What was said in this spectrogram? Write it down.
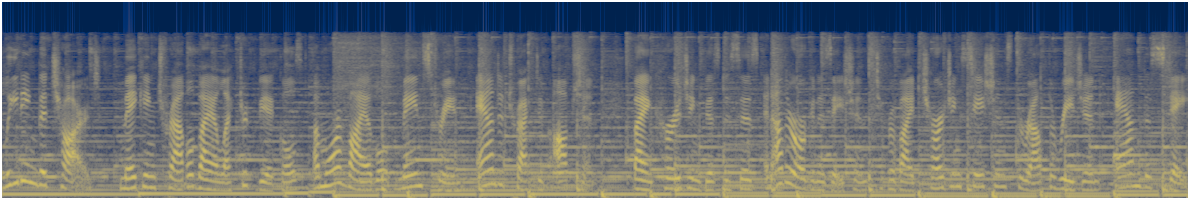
leading the charge, making travel by electric vehicles a more viable, mainstream, and attractive option by encouraging businesses and other organizations to provide charging stations throughout the region and the state.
